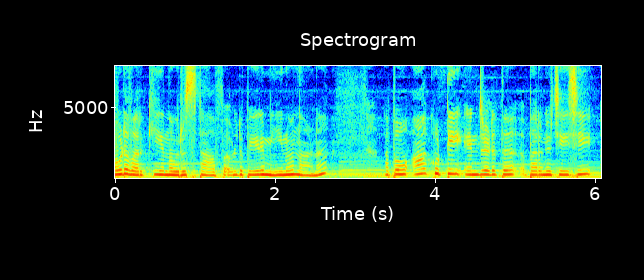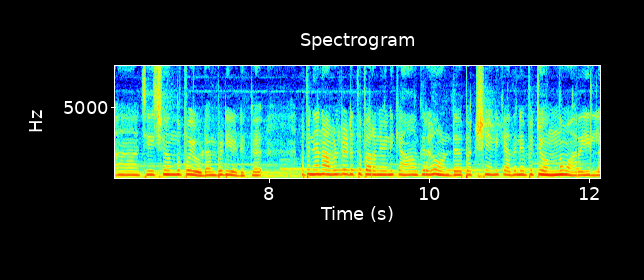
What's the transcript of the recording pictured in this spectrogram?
കൂടെ വർക്ക് ചെയ്യുന്ന ഒരു സ്റ്റാഫ് അവളുടെ പേര് മീനു എന്നാണ്. അപ്പോൾ ആ കുട്ടി എന്റെ അടുത്ത് പറഞ്ഞു ചേച്ചി ചേച്ചി ഒന്ന് പോയി ഉടമ്പടി എടുക്ക്. അപ്പം ഞാൻ അവളുടെ അടുത്ത് പറഞ്ഞു എനിക്ക് ആഗ്രഹമുണ്ട് പക്ഷേ എനിക്ക് അതിനെപ്പറ്റി ഒന്നും അറിയില്ല.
